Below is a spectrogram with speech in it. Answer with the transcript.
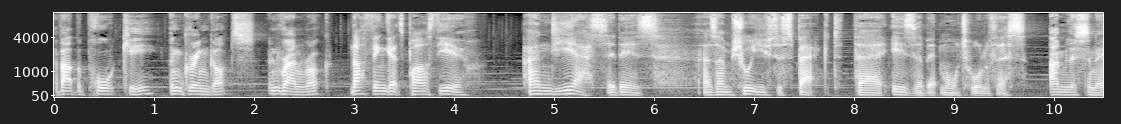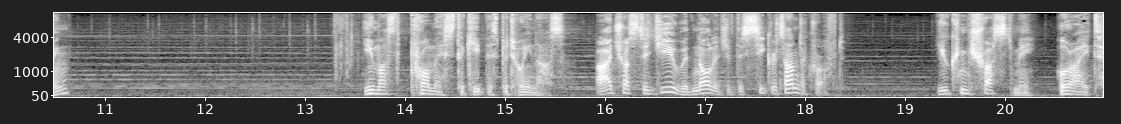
about the Portkey and Gringotts and Ranrock. Nothing gets past you. And yes, it is. As I'm sure you suspect, there is a bit more to all of this. I'm listening. You must promise to keep this between us. I trusted you with knowledge of the secret Undercroft. You can trust me. All right.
